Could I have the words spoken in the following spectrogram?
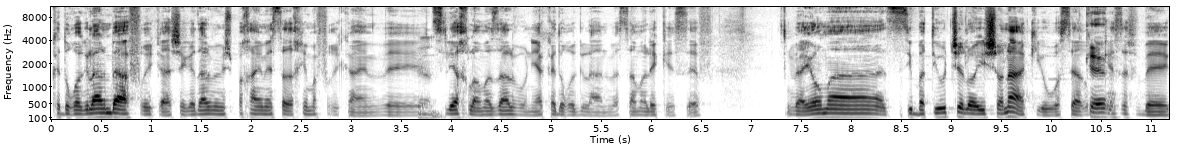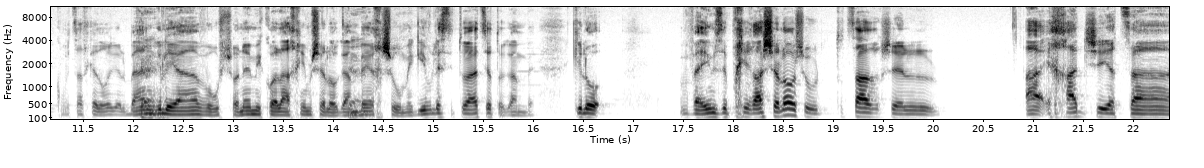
כדורגלן באפריקה, שגדל במשפחה עם עשר אחים אפריקאים, והצליח לו המזל והוא נהיה כדורגלן ועשה מלא כסף. והיום הסיבתיות שלו היא שונה, כי הוא עושה הרבה כן. כסף בקבוצת כדורגל באנגליה, והוא שונה מכל האחים שלו, גם כן. באיך שהוא מגיב לסיטואציות, או גם ב... כאילו, והאם זה בחירה שלו, שהוא תוצר של האחד שיצא,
